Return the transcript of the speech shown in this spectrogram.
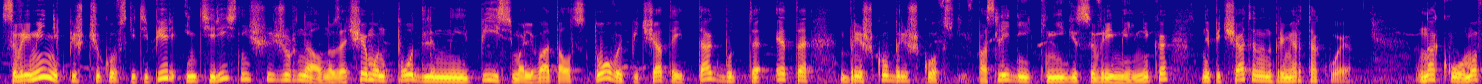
Современник, пишет Чуковский, теперь интереснейший журнал, но зачем он подлинные письма Льва Толстого печатает так, будто это Брешко-Брешковский? В последней книге «Современника» напечатано, например, такое – Накомов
